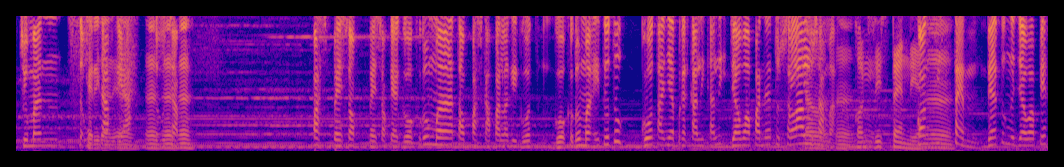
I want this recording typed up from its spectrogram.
cuman seucap Ceritanya. ya, Eh, seucap. eh, eh. Pas besok besoknya gue ke rumah atau pas kapan lagi gue gue ke rumah itu tuh gue tanya berkali-kali jawabannya tuh selalu sama, Eh. Konsisten ya. konsisten. Dia tuh ngejawabnya,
